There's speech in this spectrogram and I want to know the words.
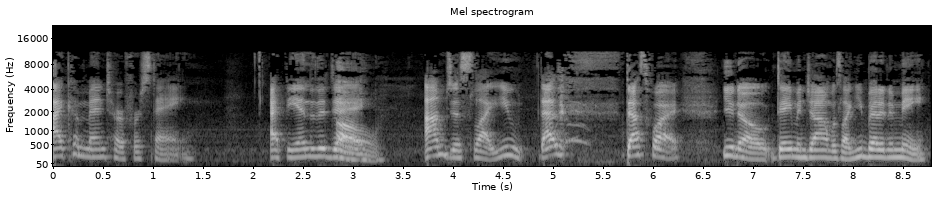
I commend her for staying. At the end of the day, Oh. I'm just like you. That that's why you know Damon John was like, "You better than me,"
